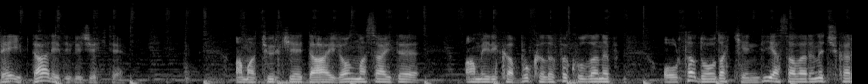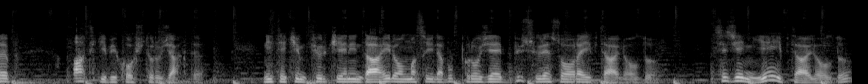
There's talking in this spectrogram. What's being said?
ve iptal edilecekti. Ama Türkiye dahil olmasaydı Amerika bu kılıfı kullanıp Orta Doğu'da kendi yasalarını çıkarıp at gibi koşturacaktı. Nitekim Türkiye'nin dahil olmasıyla bu proje bir süre sonra iptal oldu. Sizce niye iptal oldu?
